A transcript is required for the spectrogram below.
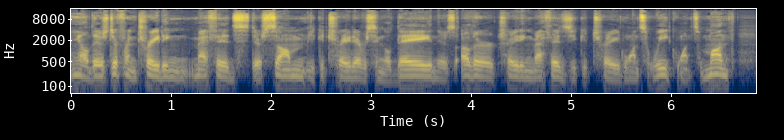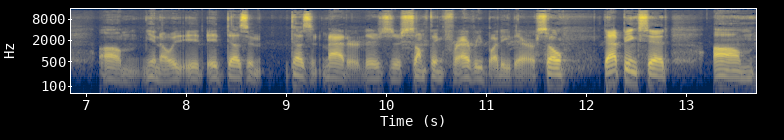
you know, there's different trading methods. There's some you could trade every single day, and there's other trading methods you could trade once a week, once a month. Um, you know, it, it doesn't doesn't matter. There's there's something for everybody there. So that being said, um,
